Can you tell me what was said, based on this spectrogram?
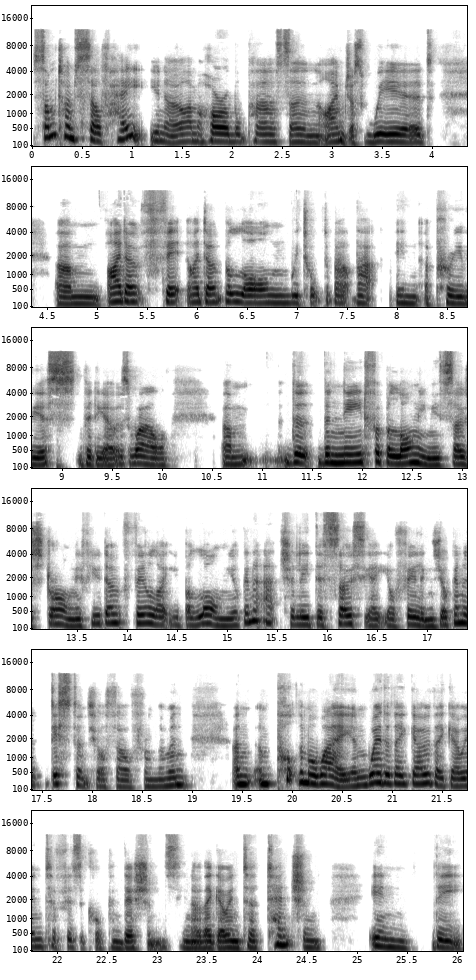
sometimes self hate. You know, I'm a horrible person. I'm just weird. Um, I don't fit. I don't belong. We talked about that in a previous video as well. Um, the the need for belonging is so strong. If you don't feel like you belong, you're going to actually dissociate your feelings. You're going to distance yourself from them and and and put them away. And where do they go? They go into physical conditions. You know, they go into tension in the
